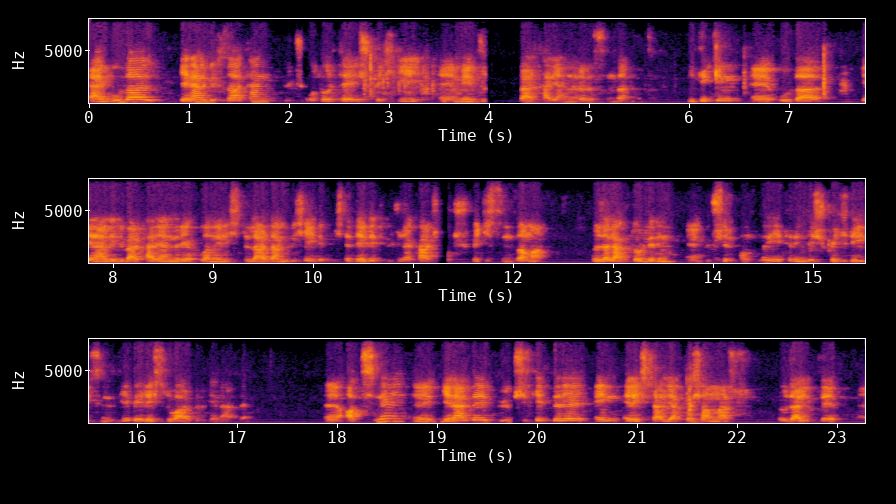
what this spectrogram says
Yani burada genel bir zaten güç otorite şüpheciliği e, mevcut libertaryenler arasında. Nitekim e, burada genelde libertaryenlere yapılan eleştirilerden bir şeydir. İşte devlet gücüne karşı çok şüphecisiniz ama özel aktörlerin e, güçleri konusunda yeterince şüpheci değilsiniz diye bir eleştiri vardır genelde. E, aksine e, genelde büyük şirketlere en eleştirel yaklaşanlar özellikle e,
